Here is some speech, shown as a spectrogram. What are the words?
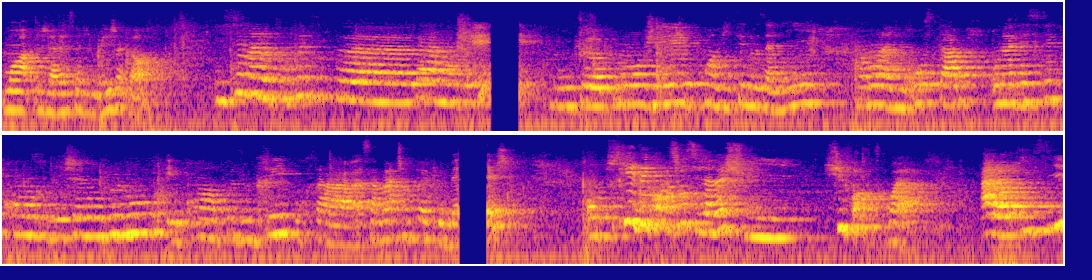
Moi, je la laisse allumer, j'adore. Ici, on a notre petite euh, salle à manger. Donc, euh, pour manger, pour inviter nos amis. Vraiment, on a une grosse table. On a décidé de prendre des chaînes en velours et prendre un peu de gris pour que ça, ça matche un peu avec le beige. En tout ce qui est décoration, si jamais je suis, je suis forte. Voilà. Alors, ici,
